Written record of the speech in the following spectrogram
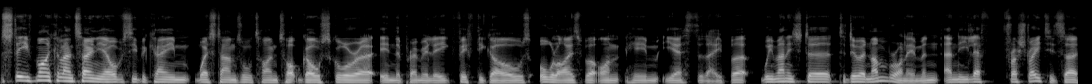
Steve, Michail Antonio obviously became West Ham's all time top goal scorer in the Premier League, 50 goals. All eyes were on him yesterday, but we managed to to do a number on him and, and he left frustrated. So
